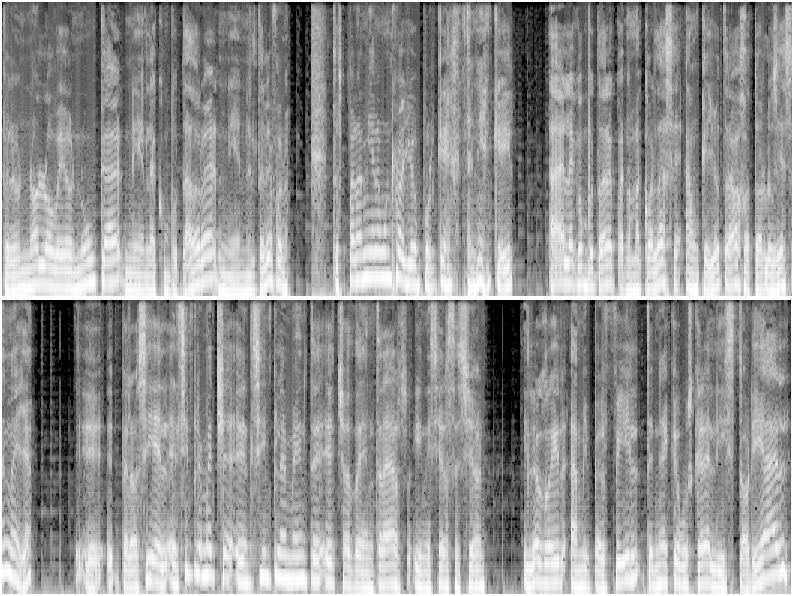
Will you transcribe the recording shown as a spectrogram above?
pero no lo veo nunca ni en la computadora ni en el teléfono. Entonces para mí era un rollo porque tenía que ir a la computadora cuando me acordase, aunque yo trabajo todos los días en ella. Eh, pero sí, el, simplemente, el simplemente hecho de entrar, iniciar sesión y luego ir a mi perfil, tenía que buscar el historial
